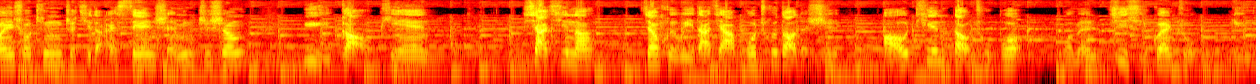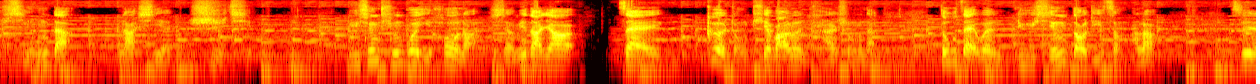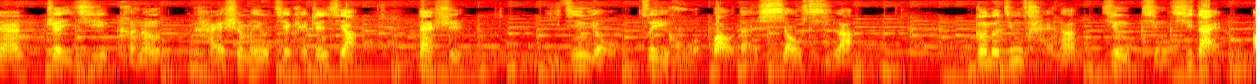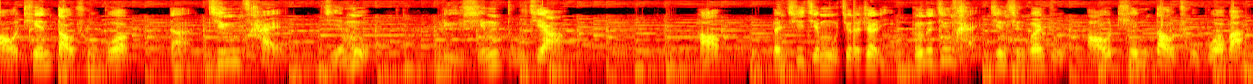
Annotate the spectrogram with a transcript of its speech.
欢迎收听这期的 SCN 神明之声预告片。下期呢，将会为大家播出到的是敖天到处播，我们继续关注旅行的那些事情。旅行停播以后呢，想必大家在各种贴吧论坛什么的，都在问旅行到底怎么了。虽然这一期可能还是没有揭开真相，但是已经有最火爆的消息了。更多精彩呢，敬请期待敖天到处播的精彩节目，旅行独家。好，本期节目就到这里，更多精彩敬请关注敖天到处播吧。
